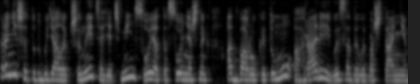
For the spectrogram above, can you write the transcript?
Раніше тут буяли пшениця, ячмінь, соя та соняшник. А два роки тому аграрії висадили баштанні.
